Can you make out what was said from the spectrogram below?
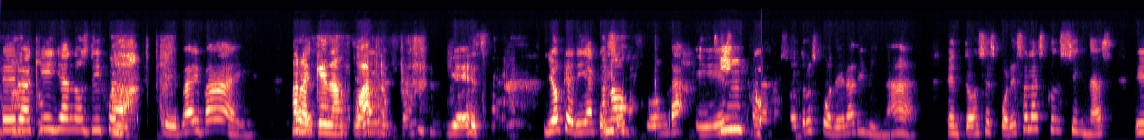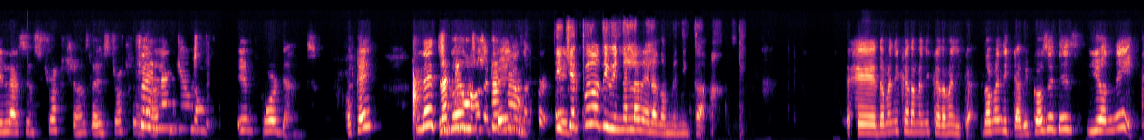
Pero aquí ya nos dijo el Ah, nombre. Bye, bye. Ahora quedan cuatro. Yes. Yo quería que No. solo ponga Cinco. para nosotros poder adivinar. Entonces, por eso las consignas y las instructions, the instructions are so important. ¿Ok? Let's La go to the page. Teacher, ¿puedo adivinar la de la Dominica? Eh, Dominica, Dominica, Dominica. Dominica, because it is unique.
